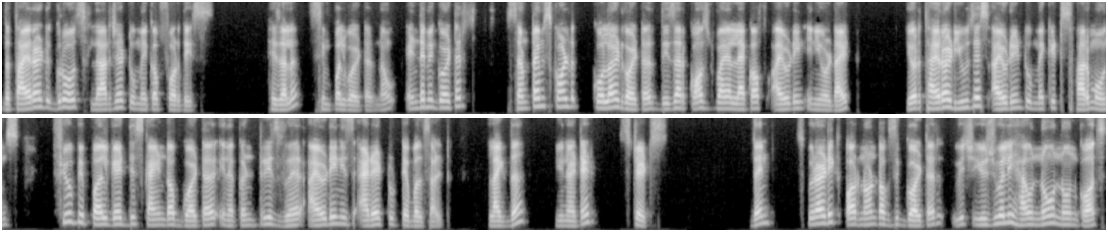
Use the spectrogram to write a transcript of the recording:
the thyroid grows larger to make up for this. Here's a simple goiter. Now, endemic goiters, sometimes called colloid goiter. These are caused by a lack of iodine in your diet. Your thyroid uses iodine to make its hormones. Few people get this kind of goiter in a countries where iodine is added to table salt, like the United States. Then sporadic or non-toxic goiter, which usually have no known cause.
